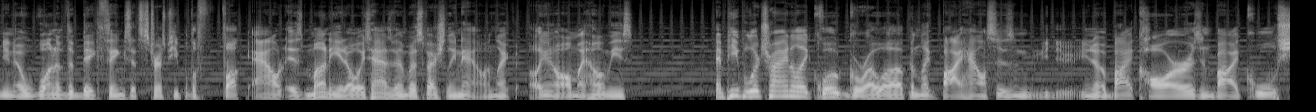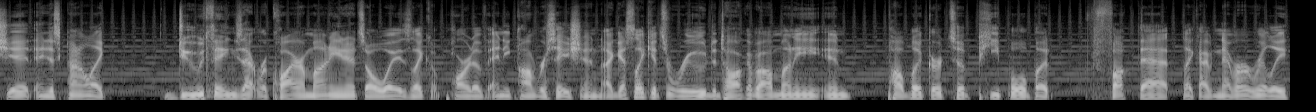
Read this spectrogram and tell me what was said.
you know, one of the big things that stress people the fuck out is money. It always has been, but especially now. And like, uh, you know, all my homies and people are trying to like quote grow up and like buy houses and you know, buy cars and buy cool shit and just kind of like do things that require money and it's always like a part of any conversation. I guess like it's rude to talk about money in public or to people, but fuck that. Like I've never really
